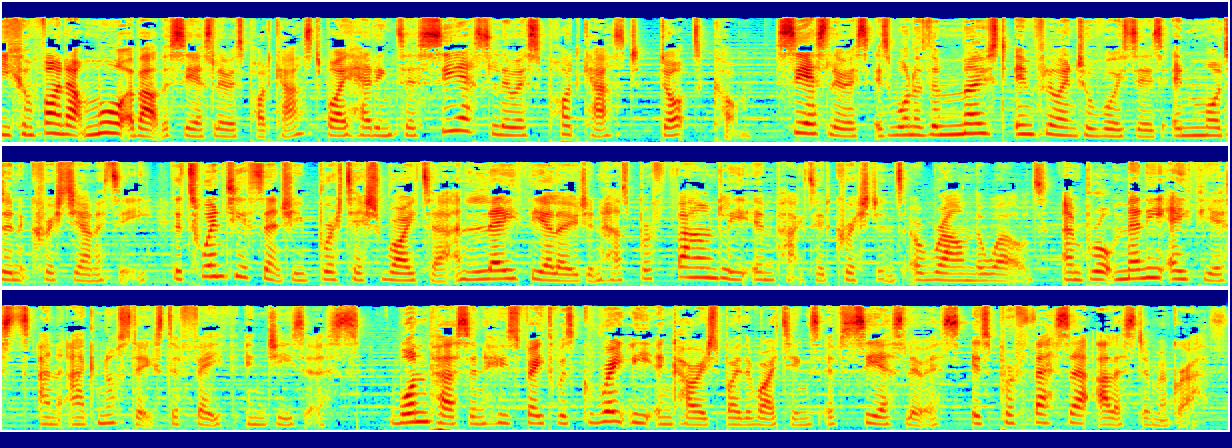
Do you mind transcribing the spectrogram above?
You can find out more about the C.S. Lewis podcast by heading to cslewispodcast.com. C.S. Lewis is one of the most influential voices in modern Christianity. The 20th century British writer and lay theologian has profoundly impacted Christians around the world and brought many atheists and agnostics to faith in Jesus. One person whose faith was greatly encouraged by the writings of C.S. Lewis is Professor Alister McGrath.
